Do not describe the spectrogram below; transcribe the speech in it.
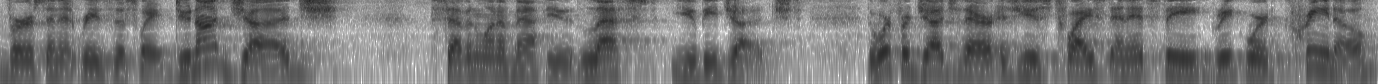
verse, and it reads this way Do not judge, 7 1 of Matthew, lest you be judged. The word for judge there is used twice, and it's the Greek word krino.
